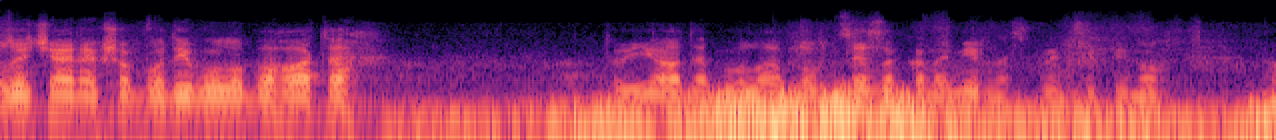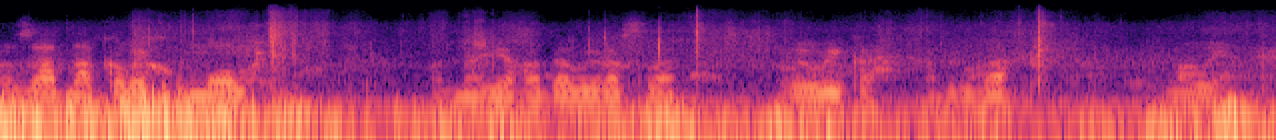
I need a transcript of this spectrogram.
Б, звичайно, якщо б води було багато, то ягода була. Ну, це закономірність, в принципі. Ну, за однакових умов одна ягода виросла велика, а друга маленька.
